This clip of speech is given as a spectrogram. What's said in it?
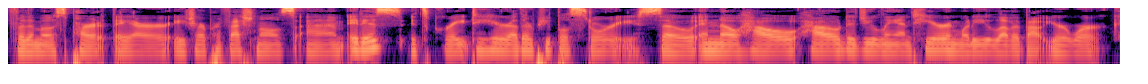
for the most part, they are HR professionals. Um, it is it's great to hear other people's stories. So and know how how did you land here and what do you love about your work.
